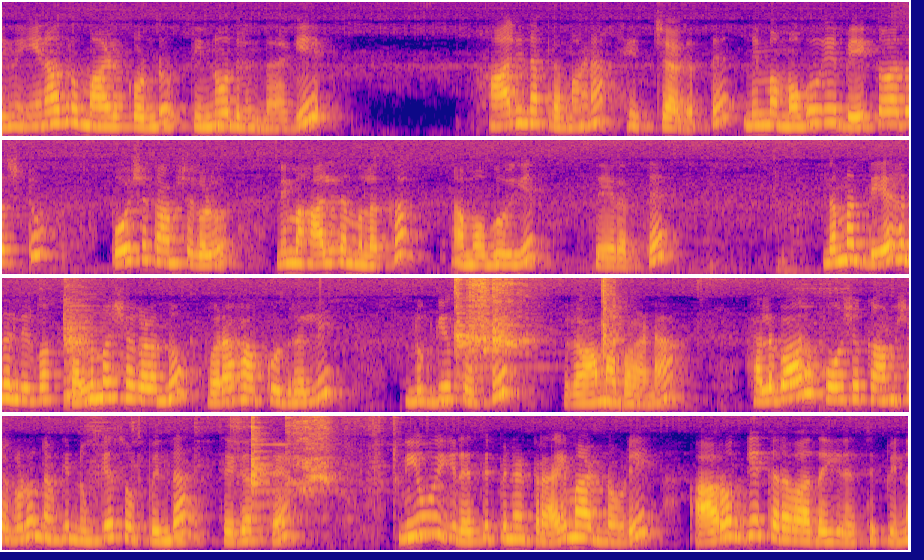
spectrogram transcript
ಇನ್ನು ಏನಾದರೂ ಮಾಡಿಕೊಂಡು ತಿನ್ನೋದ್ರಿಂದಾಗಿ ಹಾಲಿನ ಪ್ರಮಾಣ ಹೆಚ್ಚಾಗುತ್ತೆ. ನಿಮ್ಮ ಮಗುವಿಗೆ ಬೇಕಾದಷ್ಟು ಪೋಷಕಾಂಶಗಳು ನಿಮ್ಮ ಹಾಲಿನ ಮೂಲಕ ಆ ಮಗುವಿಗೆ ಸೇರುತ್ತೆ. ನಮ್ಮ ದೇಹದಲ್ಲಿರುವ ಕಲ್ಮಶಗಳನ್ನು ಹೊರಹಾಕೋದ್ರಲ್ಲಿ ನುಗ್ಗೆ ಸೊಪ್ಪು, ರಾಮಬಾಣ ಹಲವಾರು ಪೋಷಕಾಂಶಗಳು ನಮಗೆ ನುಗ್ಗೆ ಸೊಪ್ಪಿಂದ ಸಿಗುತ್ತೆ. ನೀವು ಈ ರೆಸಿಪಿನ ಟ್ರೈ ಮಾಡಿ ನೋಡಿ. ಆರೋಗ್ಯಕರವಾದ ಈ ರೆಸಿಪಿನ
